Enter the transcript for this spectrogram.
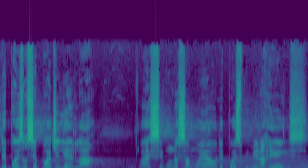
Depois você pode ler lá, vai segunda Samuel, depois primeira Reis,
